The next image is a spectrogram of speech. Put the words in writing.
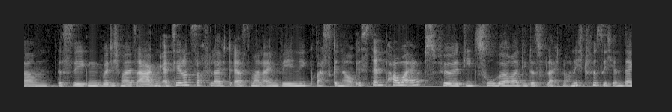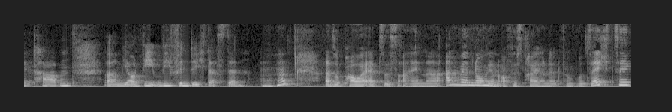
Ähm, deswegen würde ich mal sagen, erzähl uns doch vielleicht erstmal ein wenig, was genau ist denn Power Apps für die Zuhörer, die das vielleicht noch nicht für sich entdeckt haben. Ähm, ja, und wie, wie finde ich das denn? Mhm. Also Power Apps ist eine Anwendung in Office 365.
